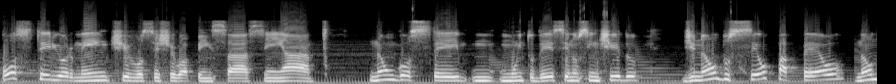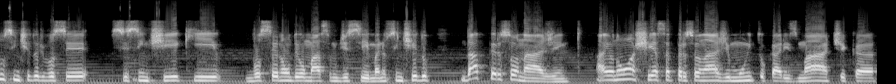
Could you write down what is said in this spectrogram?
posteriormente você chegou a pensar assim, ah, não gostei muito desse no sentido de não do seu papel, não no sentido de você se sentir que você não deu o máximo de si, mas no sentido da personagem. Ah, eu não achei essa personagem muito carismática,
